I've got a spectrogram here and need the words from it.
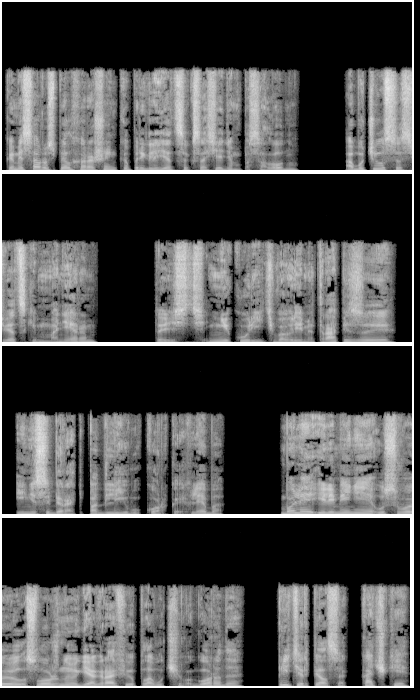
комиссар успел хорошенько приглядеться к соседям по салону, обучился светским манерам, то есть не курить во время трапезы и не собирать подливу коркой хлеба, более или менее усвоил сложную географию плавучего города, претерпелся к качке,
